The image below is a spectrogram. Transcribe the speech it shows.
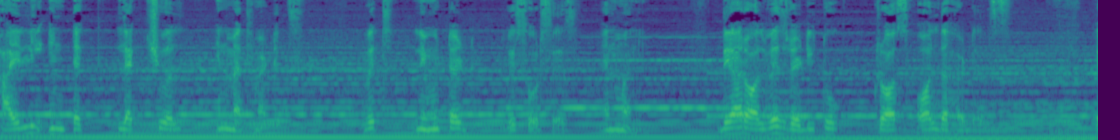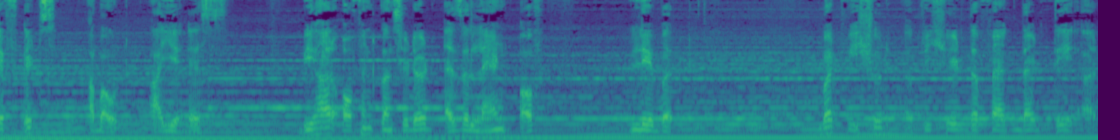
highly intellectual in mathematics with limited resources and money. They are always ready to cross all the hurdles. If it's about IAS. Bihar often considered as a land of labor, but we should appreciate the fact that they are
